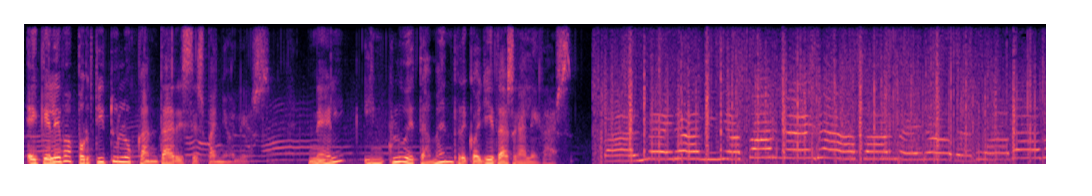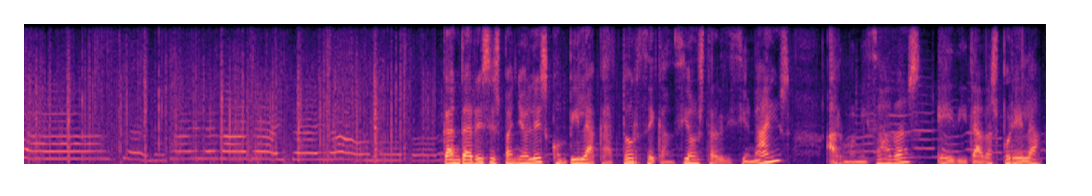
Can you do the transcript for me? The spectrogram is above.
e que leva por título Cantares Españoles. Nel inclúe tamén recollidas galegas. Palmeira, miña palmeira, palmeira de Cantares Españoles compila 14 cancións tradicionais armonizadas e editadas por ela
